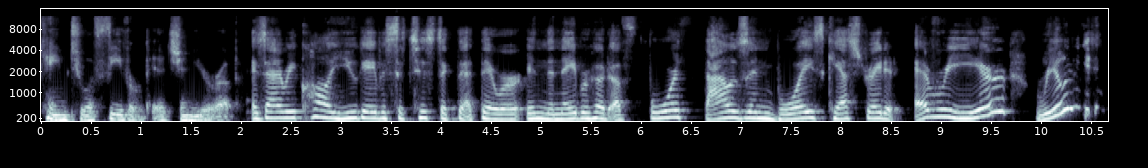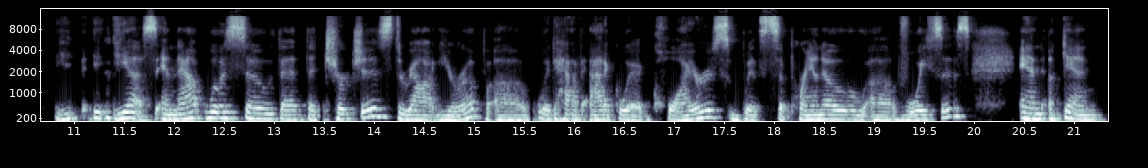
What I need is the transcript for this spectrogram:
came to a fever pitch in Europe. As I recall, you gave a statistic that there were in the neighborhood of 4,000 boys castrated every year. Really? Yes, and that was so that the churches throughout Europe uh, would have adequate choirs with soprano uh, voices. And again,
